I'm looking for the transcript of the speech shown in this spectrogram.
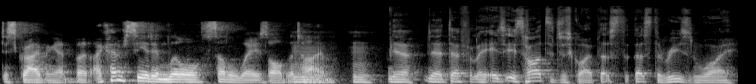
describing it, but I kind of see it in little subtle ways all the mm, time. Mm, yeah, yeah, definitely. It's, it's hard to describe. That's the, that's the reason why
